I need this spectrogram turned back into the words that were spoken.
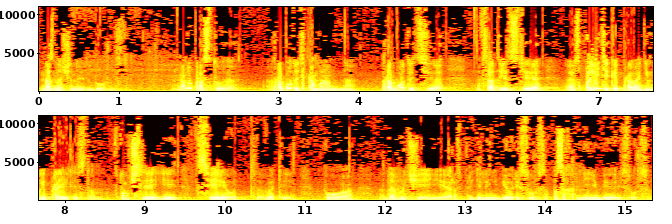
назначен на эту должность. Оно простое. Работать командно, работать в соответствии с политикой, проводимой правительством, в том числе и в сфере вот в этой по добыче и распределению биоресурсов, по сохранению биоресурсов.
